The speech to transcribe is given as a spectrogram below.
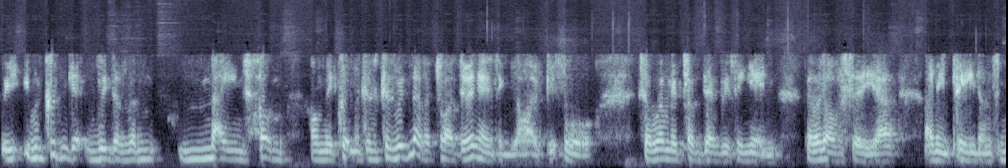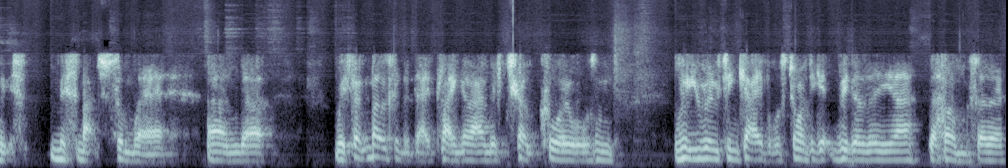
we, we couldn't get rid of the mains hum on the equipment because we'd never tried doing anything live before. So when we plugged everything in, there was obviously uh, an impedance mismatch somewhere. And uh, we spent most of the day playing around with choke coils and rerouting cables, trying to get rid of the uh, the hum. So the,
